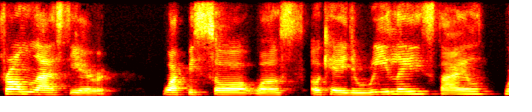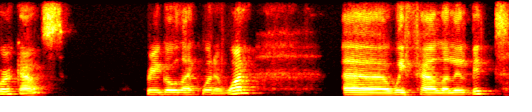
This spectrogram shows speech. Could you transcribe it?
from last year, what we saw was okay, the relay style workouts where you go like one on one. Uh, we fell a little bit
